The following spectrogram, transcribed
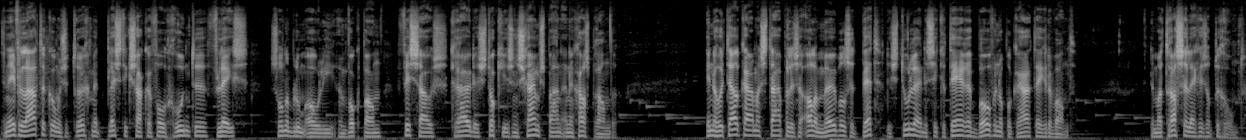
En even later komen ze terug met plastic zakken vol groenten, vlees, zonnebloemolie, een wokpan, vissaus, kruiden, stokjes, een schuimspaan en een gasbrander. In de hotelkamer stapelen ze alle meubels, het bed, de stoelen en de secretaire bovenop elkaar tegen de wand. De matrassen leggen ze op de grond.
